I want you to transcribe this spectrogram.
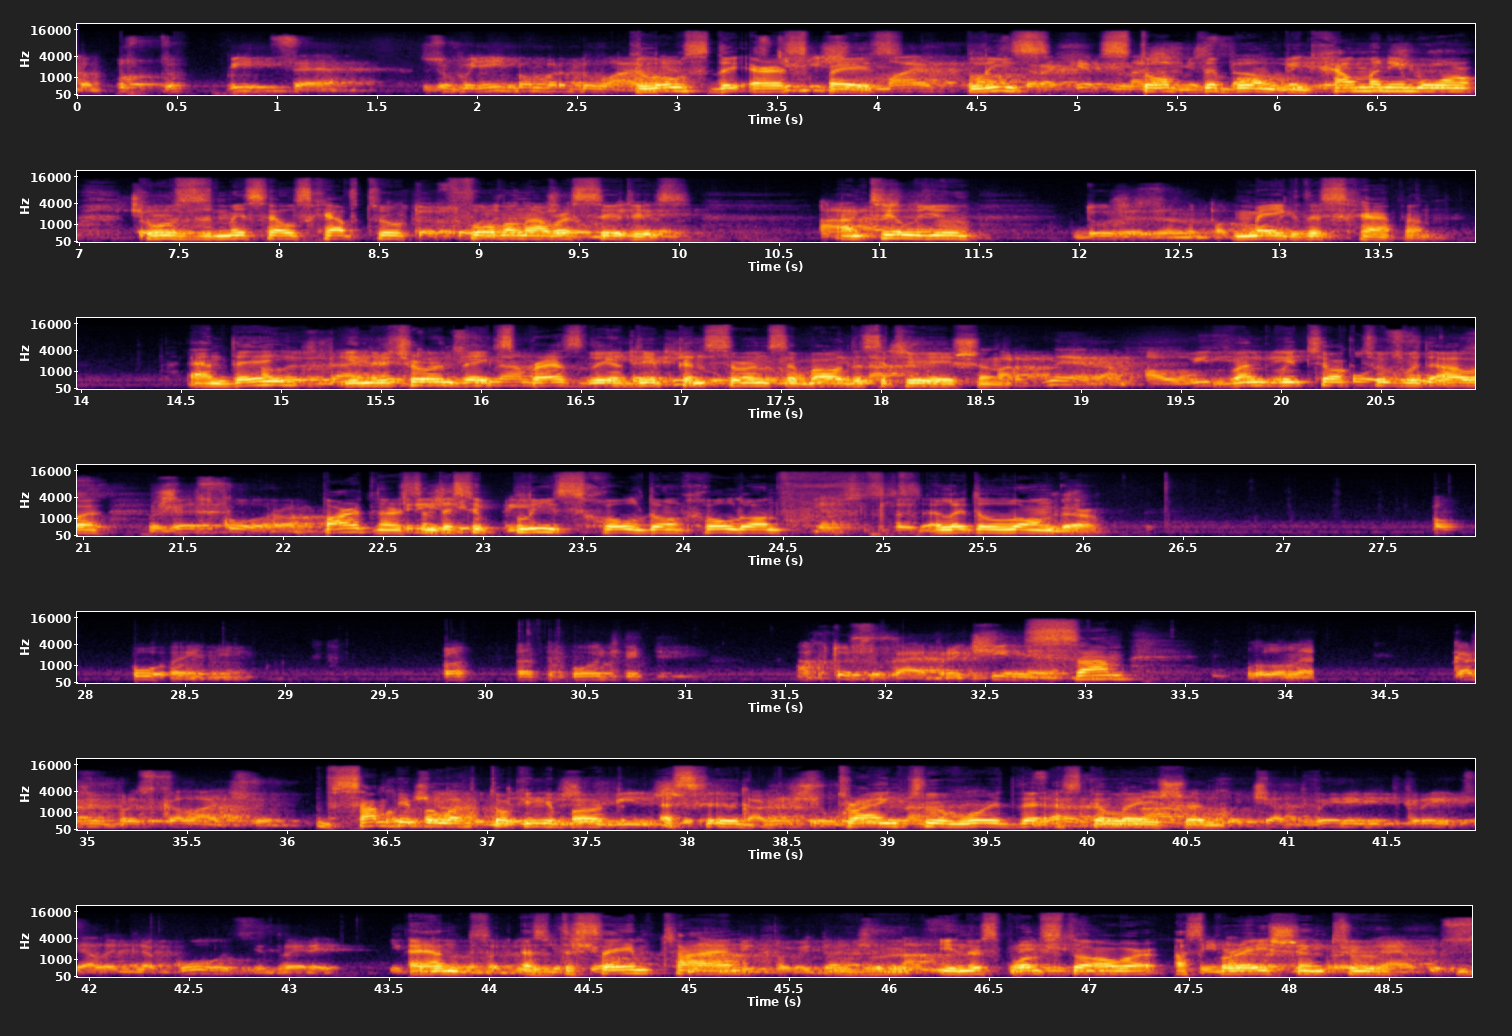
close the airspace, please stop the bombing. How many more cruise missiles have to fall on our cities until you make this happen? and they, in return, they express their deep concerns about the situation. When we talk to with our partners, and they say, please hold on, hold on a little longer. Some some people are talking about trying to avoid the escalation and at the same time, in response to our aspiration to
